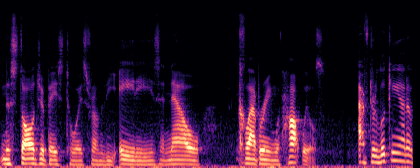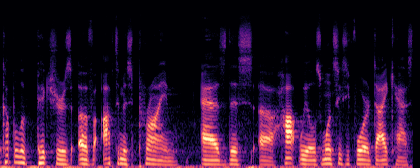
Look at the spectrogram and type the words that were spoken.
nostalgia-based toys from the 80s, and now collaborating with Hot Wheels. After looking at a couple of pictures of Optimus Prime as this uh, Hot Wheels 164 diecast,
